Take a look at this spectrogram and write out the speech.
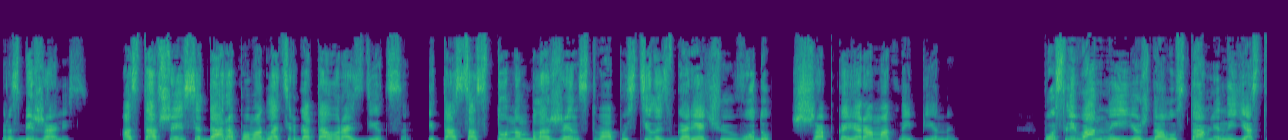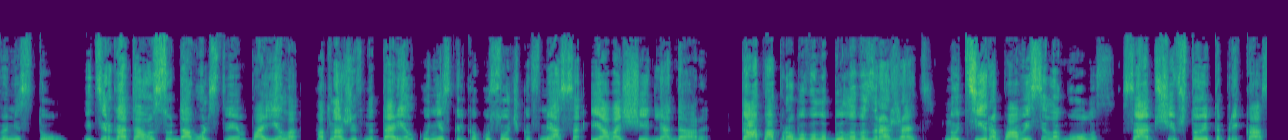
разбежались. Оставшаяся Дара помогла Терготау раздеться, и та со стоном блаженства опустилась в горячую воду с шапкой ароматной пены. После ванны ее ждал уставленный яствами стол, и Терготау с удовольствием поела, отложив на тарелку несколько кусочков мяса и овощей для Дары. Та попробовала было возражать, но Тира повысила голос, сообщив, что это приказ.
